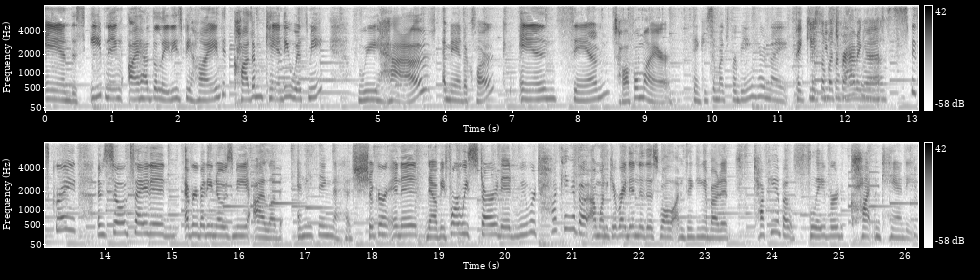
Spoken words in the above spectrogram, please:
and this evening I have the ladies behind Cottam Candy with me. We have Amanda Clark and Sam Tofflemire. Thank you so much for being here tonight. Thank you Thank so you much for for, having, having us. It's great. I'm so excited. Everybody knows me. I love anything that has sugar in it. Now, before we started, we were talking about, I want to get right into this while I'm thinking about it, talking about flavored cotton candy.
